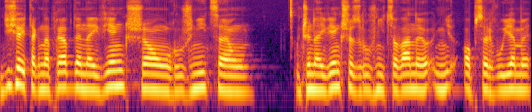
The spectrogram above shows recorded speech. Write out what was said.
dzisiaj tak naprawdę największą różnicę, czy największe zróżnicowane obserwujemy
